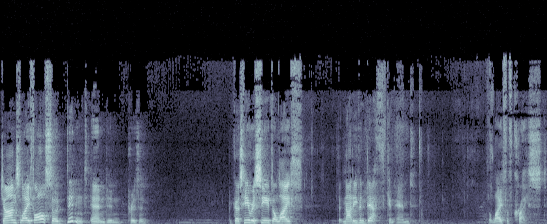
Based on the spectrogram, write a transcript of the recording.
John's life also didn't end in prison because he received a life that not even death can end the life of Christ.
